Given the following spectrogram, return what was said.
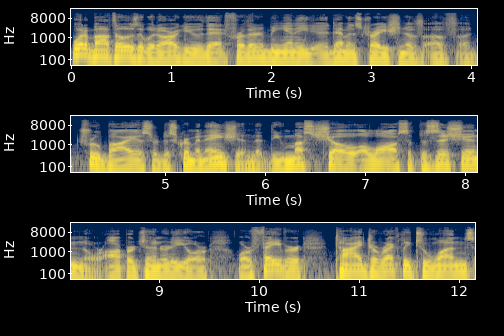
What about those that would argue that for there to be any uh, demonstration of, of uh, true bias or discrimination, that you must show a loss of position or opportunity or, or favor tied directly to one's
